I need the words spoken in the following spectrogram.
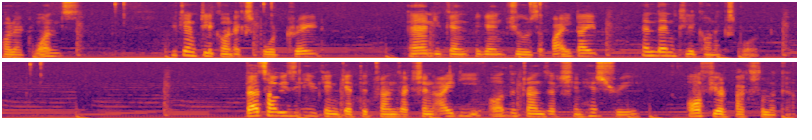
all at once, you can click on export trade and you can again choose a file type and then click on export. That's how easily you can get the transaction ID or the transaction history of your Paxful account.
